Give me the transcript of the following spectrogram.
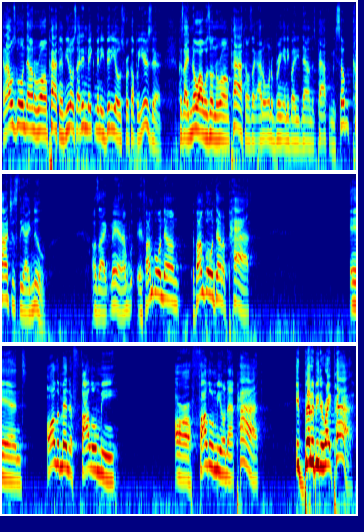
And I was going down the wrong path. And if you notice, I didn't make many videos for a couple years there because I know I was on the wrong path. And I was like, I don't want to bring anybody down this path with me. Subconsciously, I knew. I was like, man, I'm, if I'm going down, if I'm going down a path and all the men that follow me are following me on that path, it better be the right path.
